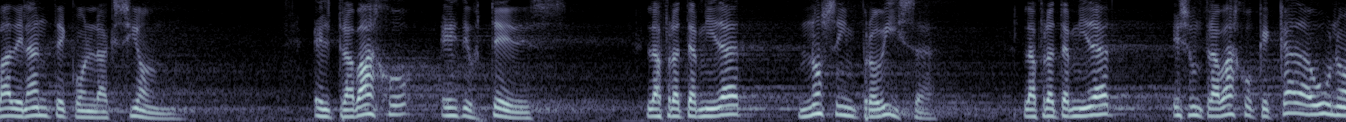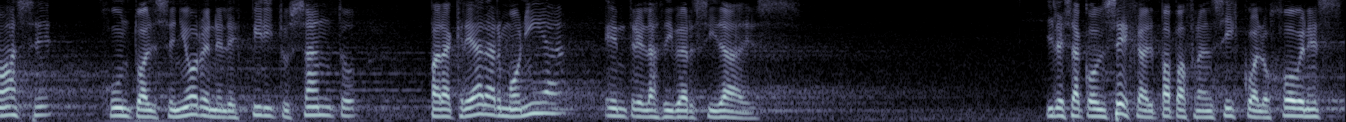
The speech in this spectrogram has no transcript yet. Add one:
va adelante con la acción. El trabajo es de ustedes. La fraternidad no se improvisa. La fraternidad es un trabajo que cada uno hace junto al Señor en el Espíritu Santo para crear armonía entre las diversidades. Y les aconseja el Papa Francisco a los jóvenes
